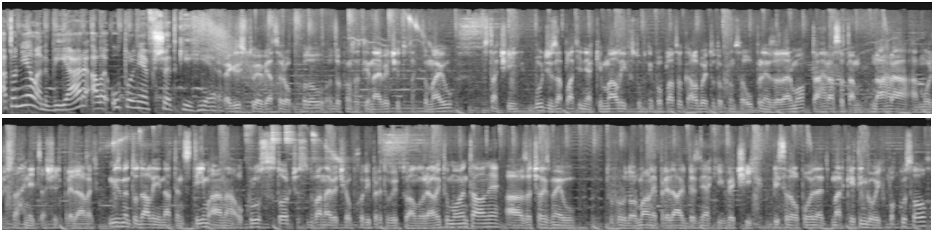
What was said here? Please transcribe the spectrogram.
A to nie len VR, ale úplne všetkých hier. Existuje viacero obchodov, dokonca tie najväčšie to takto majú. Stačí buď zaplatiť nejaký malý vstupný poplatok, alebo je to dokonca úplne zadarmo. Tá hra sa tam nahrá a môže sa hneď začať predávať. My sme to dali na ten Steam a na Oculus Store, čo sú dva najväčšie obchody pre tú virtuálnu realitu momentálne a začali sme ju tú hru normálne predávať bez nejakých väčších, by sa dalo povedať, marketingových pokusov,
